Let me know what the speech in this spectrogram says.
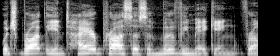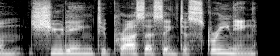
which brought the entire process of movie making from shooting to processing to screening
